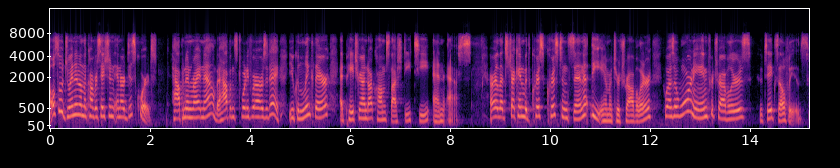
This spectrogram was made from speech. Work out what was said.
Also, join in on the conversation in our Discord happening right now, but happens 24 hours a day. You can link there at patreon.com slash DTNS. All right, let's check in with Chris Christensen, the amateur traveler, who has a warning for travelers who take selfies.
